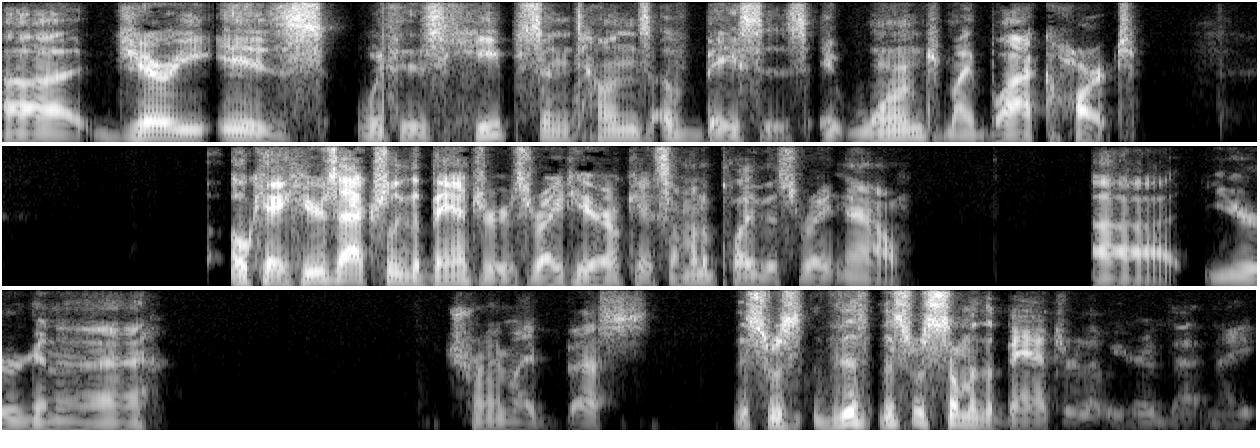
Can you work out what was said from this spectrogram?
uh, Jerry is with his heaps and tons of bases. It warmed my black heart. Okay, here's actually the banters right here. Okay, so I'm gonna play this right now. Uh, you're gonna try my best. This was this this was some of the banter that we heard that night.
